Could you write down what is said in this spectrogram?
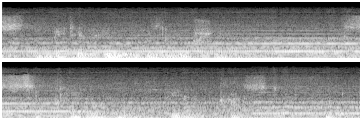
Thus the native hue of resolution is sickly over the pale cast of thought,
